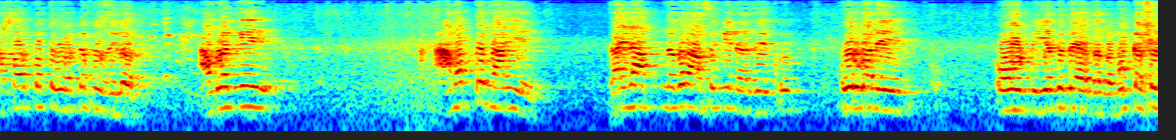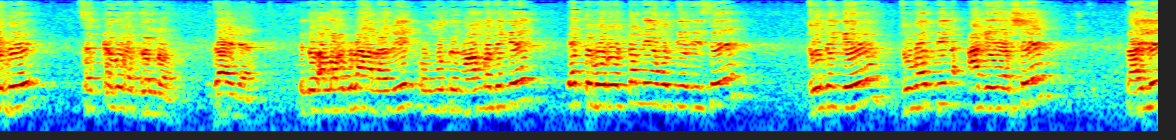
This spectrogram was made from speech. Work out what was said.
আসার কত বড় একটা ফজিলত? আমরা কি আমার তো নাই। জানি না আপনাদের আছে কিনা যে কোরবানি ও ইয়েতে দেওয়ার জন্য, মক্কা শরীফে সৎকা করার জন্য যায় না। কিন্তু আল্লাহ রাব্বুল আলামিন উম্মতে মুহাম্মাদীকে এত বড় একটা নিয়ামত দিয়ে দিছে যদি কেউ জুমার দিন আগে আসে, তাইলে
